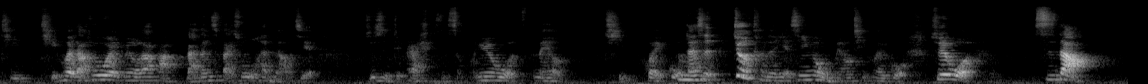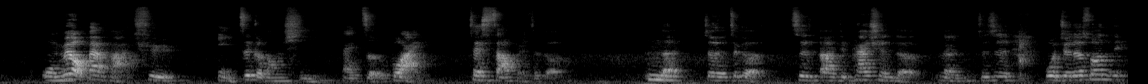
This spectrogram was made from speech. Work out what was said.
体体会到，所以我也没有办法百分之百说我很了解，就是 depression 是什么，因为我没有体会过，嗯但是就可能也是因为我没有体会过，所以我知道我没有办法去以这个东西来责怪在 suffer 这个嗯。人，就是这个是呃 depression 的人，就是我觉得说你，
